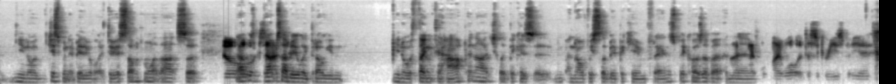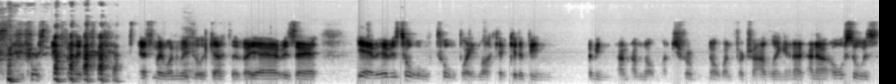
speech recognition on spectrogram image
you know, just wouldn't be able to do something like that. So no, that was exactly. that was a really brilliant you know thing to happen actually because it, uh, and obviously we became friends because of it. And my, uh, my wallet disagrees, but yeah, it's definitely, definitely one way to look at it. But yeah, it was uh, yeah, it was total total blind luck. It could have been I mean, I'm, I'm not much for not one for traveling, and I, and I also was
